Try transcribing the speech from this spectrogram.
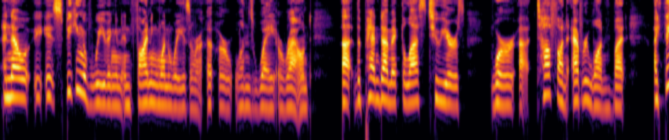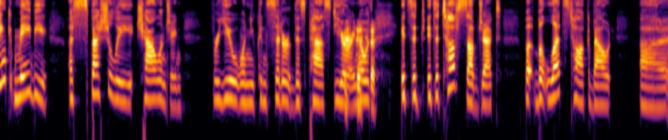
And now, i- i- speaking of weaving and, and finding one ways ar- uh, or one's way around, uh, the pandemic, the last two years were uh, tough on everyone, but I think maybe especially challenging for you when you consider this past year. I know it's it's a it's a tough subject, but but let's talk about uh,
